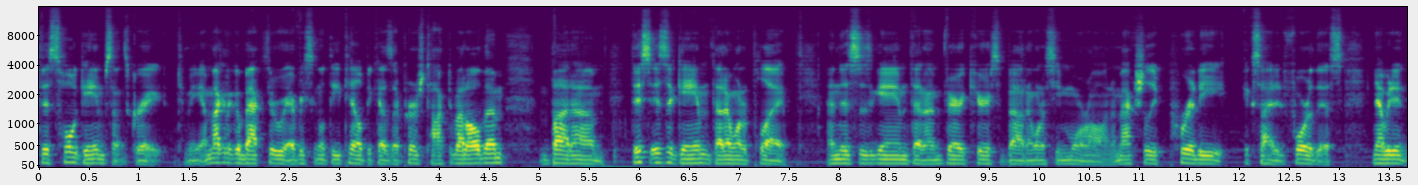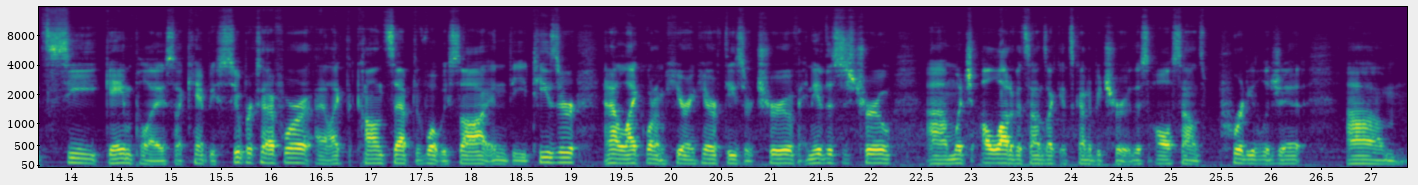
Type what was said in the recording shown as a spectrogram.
this whole game sounds great to me. I'm not going to go back through every single detail because I pretty much talked about all of them, but um, this is a game that I want to play, and this is a game that I'm very curious about. I want to see more on. I'm actually pretty excited for this. Now we didn't see gameplay, so I can't be super excited for it. I like the concept of what we saw in the teaser, and I like what I'm hearing here. If these are true, if any of this is true, um, which a lot of it sounds like it's going to be true. This all sounds pretty legit um,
